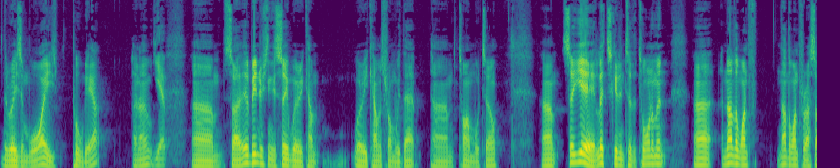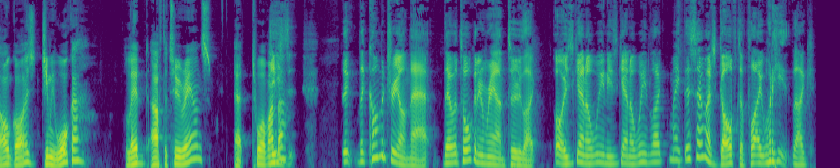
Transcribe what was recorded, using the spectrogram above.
the reason why he's pulled out. I know. Yep. Um, so it'll be interesting to see where he come where he comes from with that. Um, time will tell. Um, so yeah, let's get into the tournament. Uh, another one, f- another one for us old guys. Jimmy Walker led after two rounds at twelve under. Jeez, the the commentary on that, they were talking in round two, like, oh, he's gonna win, he's gonna win. Like, mate, there's so much golf to play. What do you like?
